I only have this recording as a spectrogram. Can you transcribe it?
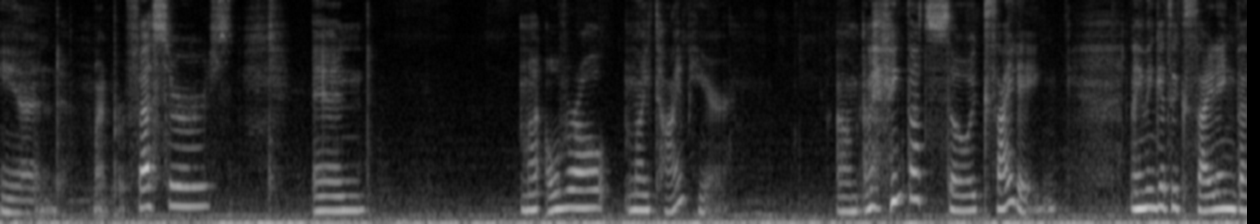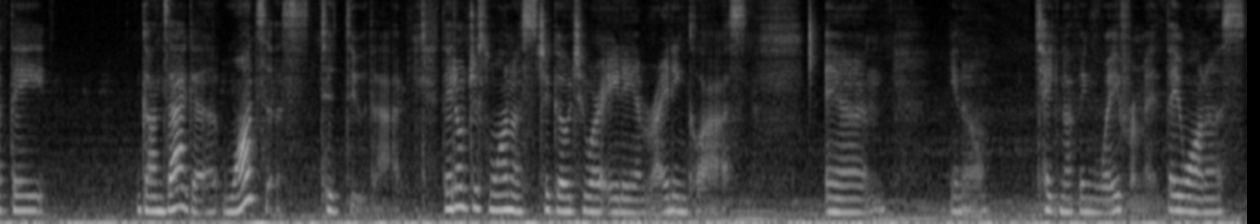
and my professors, and my overall my time here. Um, and I think that's so exciting. And I think it's exciting that they Gonzaga wants us to do that. They don't just want us to go to our 8 a.m. writing class and, you know, take nothing away from it. They want us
